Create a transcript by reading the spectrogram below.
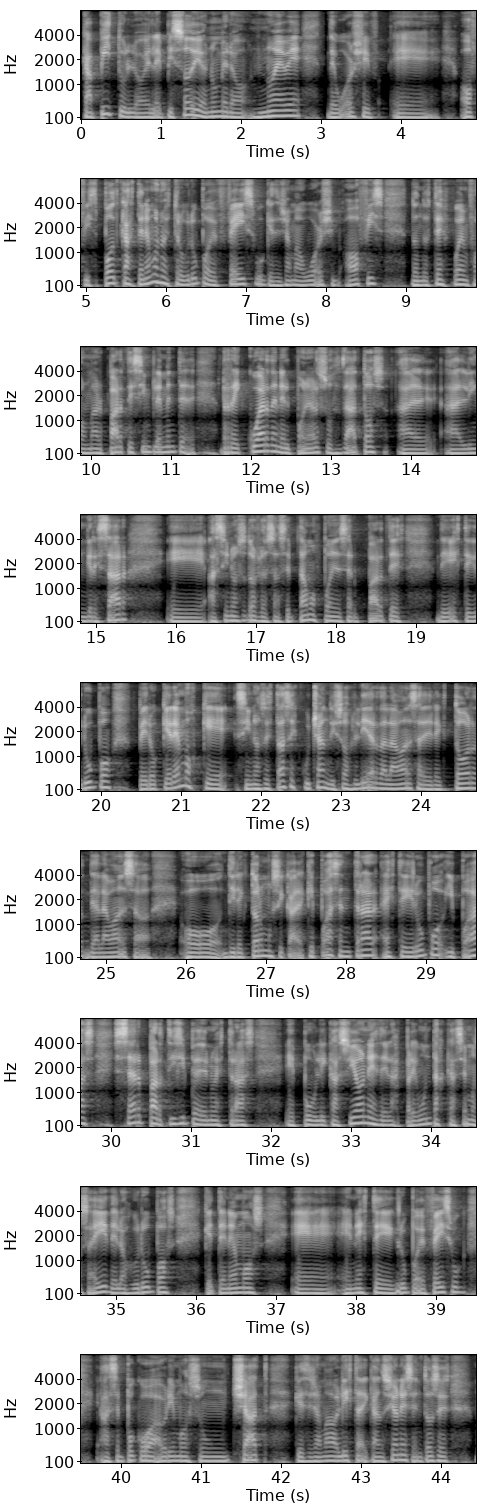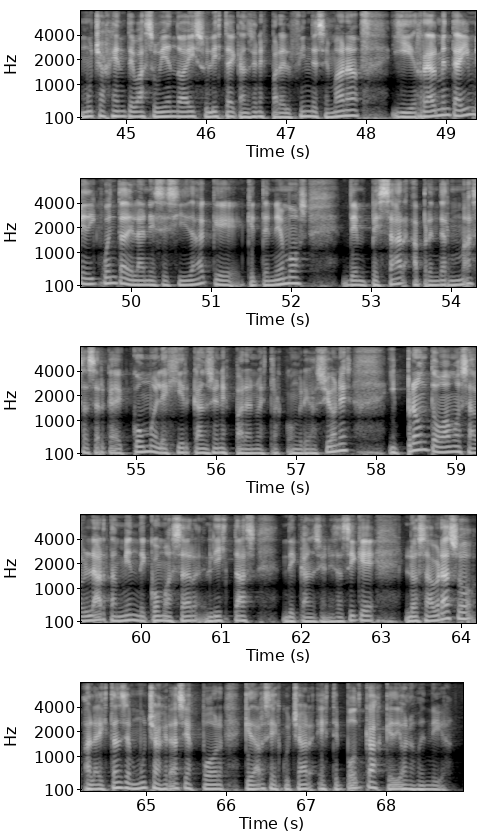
capítulo, el episodio número 9 de Worship eh, Office Podcast. Tenemos nuestro grupo de Facebook que se llama Worship Office, donde ustedes pueden formar parte. Simplemente recuerden el poner sus datos al, ingresar. Eh, así nosotros los aceptamos, pueden ser parte de este grupo pero queremos que si nos estás escuchando y sos líder de alabanza, director de alabanza o director musical, que puedas entrar a este grupo y puedas ser partícipe de nuestras eh, publicaciones, de las preguntas que hacemos ahí, de los grupos que tenemos eh, en este grupo de Facebook. Hace poco abrimos un chat que se llamaba lista de canciones, entonces mucha gente va subiendo ahí su lista de canciones para el fin de semana y realmente ahí me di cuenta de la necesidad necesidad que, tenemos de empezar a aprender más acerca de cómo elegir canciones para nuestras congregaciones y pronto vamos a hablar también de cómo hacer listas de canciones. Así que los abrazo a la distancia, muchas gracias por quedarse a escuchar este podcast, que Dios los bendiga.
